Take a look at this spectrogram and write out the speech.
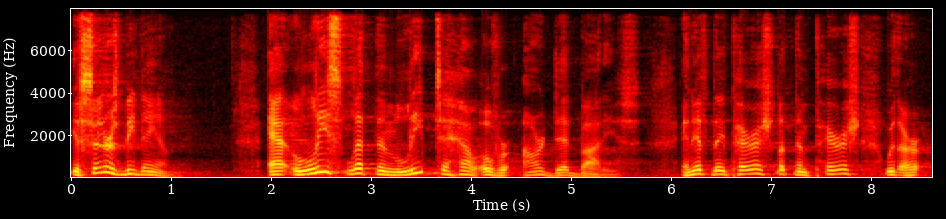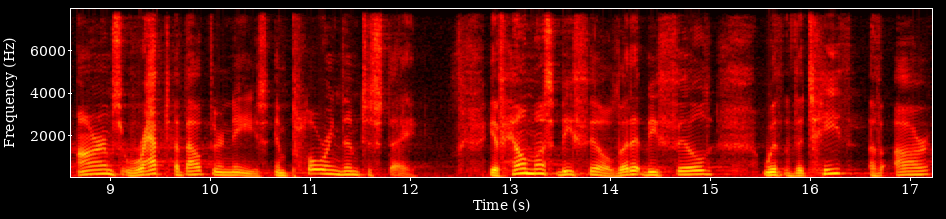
If sinners be damned, at least let them leap to hell over our dead bodies. And if they perish, let them perish with our arms wrapped about their knees, imploring them to stay. If hell must be filled, let it be filled with the teeth of our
